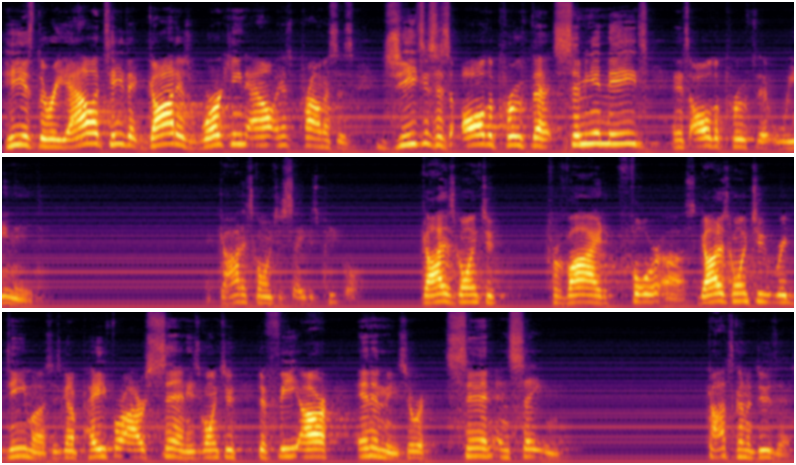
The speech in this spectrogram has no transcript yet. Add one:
He is the reality that God is working out His promises. Jesus is all the proof that Simeon needs, and it's all the proof that we need. God is going to save His people. God is going to provide for us. God is going to redeem us. He's going to pay for our sin. He's going to defeat our enemies who are sin and Satan. God's going to do this.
